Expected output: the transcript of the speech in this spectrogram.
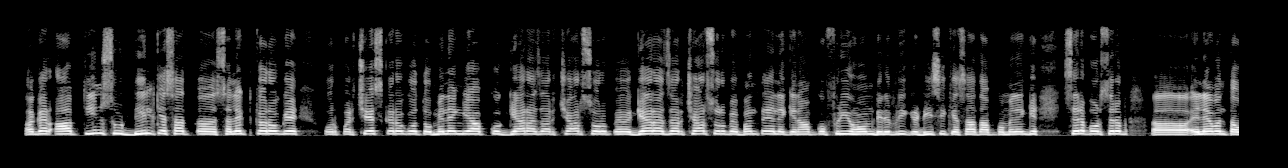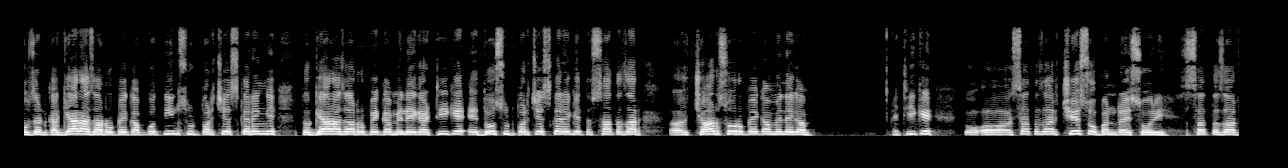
अगर आप तीन सूट डील के साथ सेलेक्ट करोगे और परचेस करोगे तो मिलेंगे आपको ग्यारह हज़ार चार सौ रुपये ग्यारह हज़ार चार सौ रुपये बनते हैं, लेकिन आपको फ्री होम डिलीवरी के डीसी के साथ आपको मिलेंगे सिर्फ़ और सिर्फ़ इलेवन थाउज़ेंड का। ग्यारह हज़ार रुपये का आपको तीन सूट परचेस करेंगे तो ग्यारह हज़ार रुपये का मिलेगा, ठीक है? दो सूट परचेस करेंगे तो सात हज़ार चार सौ रुपये का मिलेगा। ठीक है? तो सात हज़ार छः सौ बन रहे सॉरी सात हज़ार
